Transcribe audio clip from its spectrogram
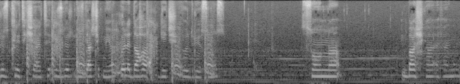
Rüz kritik işareti rüzgar rüzgar çıkmıyor. Böyle daha geç öldürüyorsunuz. Sonra başka efendim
